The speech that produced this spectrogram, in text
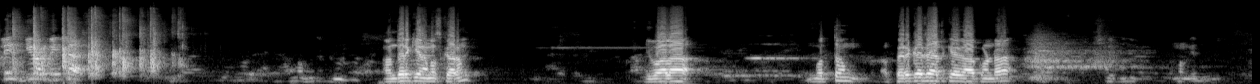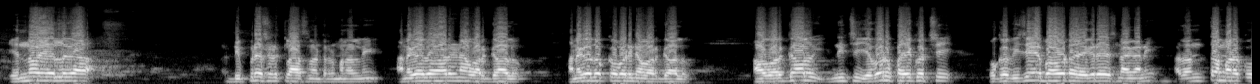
ప్లీజ్ గివ్ అ బిగ్ అందరికీ నమస్కారం. ఇవాళ మొత్తం పెరగజాతికే కాకుండా ఎన్నో ఏళ్ళుగా డిప్రెస్డ్ క్లాసులు అంటారు మనల్ని. అనగదారిన వర్గాలు అనగదొక్కబడిన వర్గాలు. ఆ వర్గాలు నుంచి ఎవరు పైకొచ్చి ఒక విజయ బావుట ఎగరేసినా కానీ అదంతా మనకు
